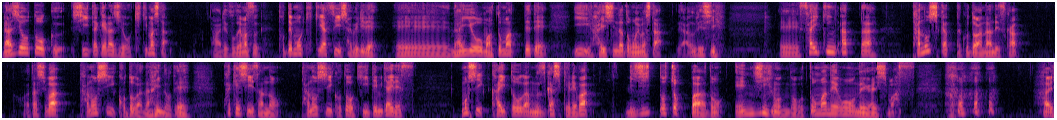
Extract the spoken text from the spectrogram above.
ラジオトーク、しいたけラジオを聞きました。ありがとうございます。とても聞きやすい喋りで、えー、内容まとまってて、いい配信だと思いました。いや、嬉しい。えー、最近あった楽しかったことは何ですか？私は楽しいことがないので、たけしーさんの楽しいことを聞いてみたいです。もし回答が難しければ、リジットチョッパーのエンジン音の音真似をお願いします。はい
